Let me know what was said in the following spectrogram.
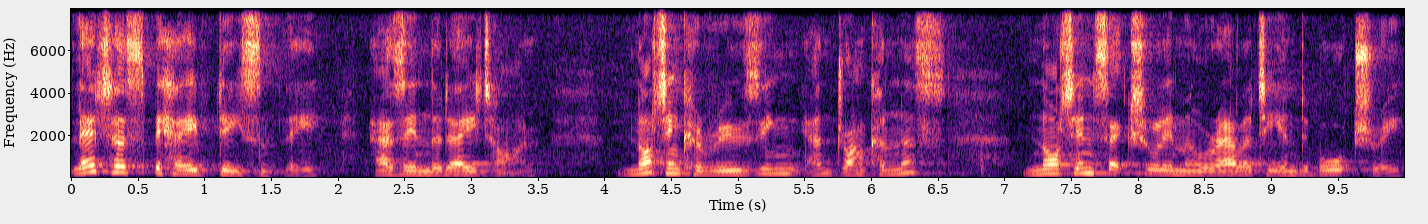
Let us behave decently, as in the daytime, not in carousing and drunkenness not in sexual immorality and debauchery,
